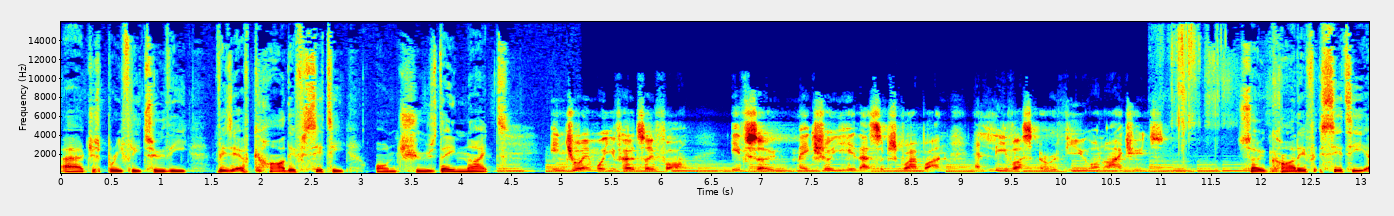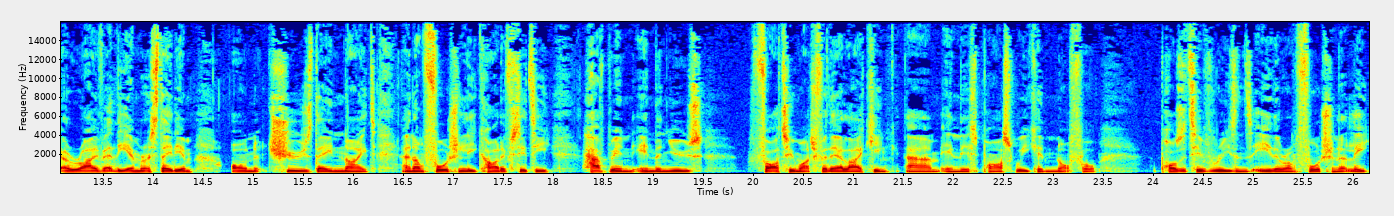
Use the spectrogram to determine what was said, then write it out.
uh, just briefly to the visit of Cardiff City on Tuesday night. Enjoying what you've heard so far? If so, make sure you hit that subscribe button and leave us a review on iTunes. So, Cardiff City arrive at the Emirates Stadium on Tuesday night, and unfortunately, Cardiff City have been in the news far too much for their liking um, in this past week, and not for positive reasons either. Unfortunately,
